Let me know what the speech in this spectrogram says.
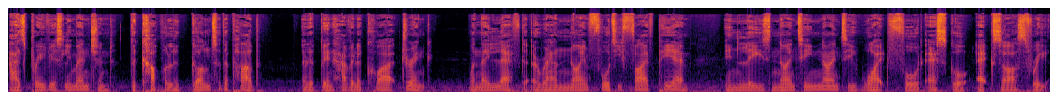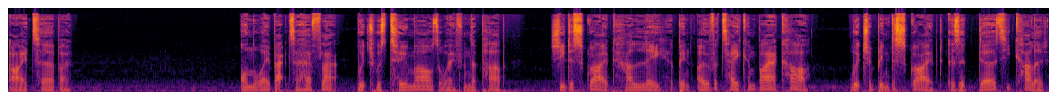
As previously mentioned, the couple had gone to the pub and had been having a quiet drink when they left at around 9:45 p.m. in Lee's 1990 white Ford Escort XR3i Turbo. On the way back to her flat, which was 2 miles away from the pub, she described how Lee had been overtaken by a car which had been described as a dirty coloured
